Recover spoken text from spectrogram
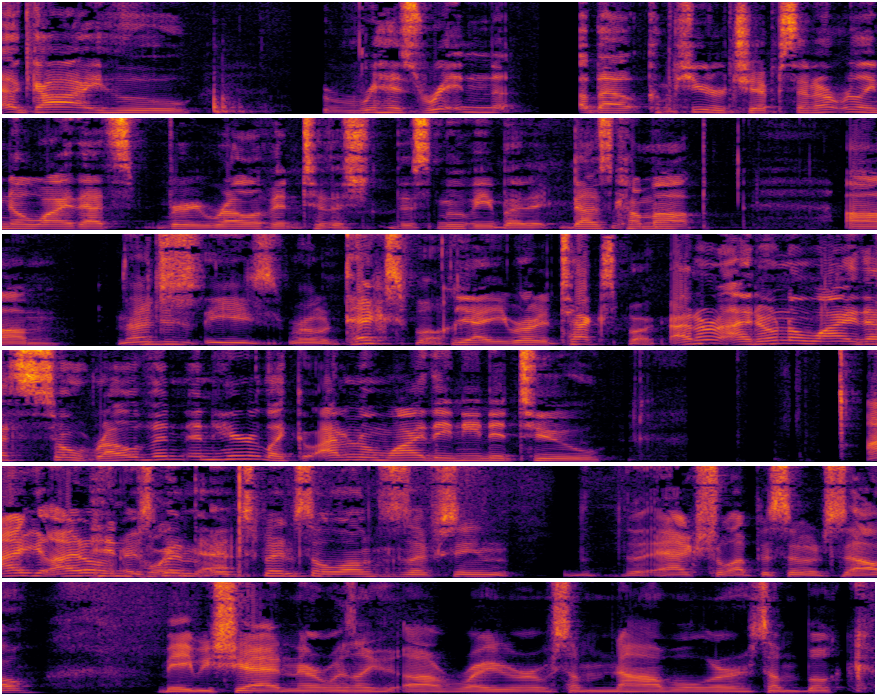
a guy who has written about computer chips. I don't really know why that's very relevant to this this movie, but it does come up. Um, Not just he wrote a textbook. yeah, he wrote a textbook. I don't I don't know why that's so relevant in here. Like I don't know why they needed to. I I don't. It's been that. it's been so long since I've seen the, the actual episode itself. Maybe Shatner was like a writer of some novel or some book.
